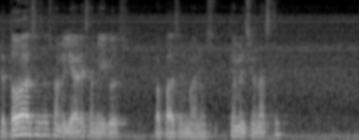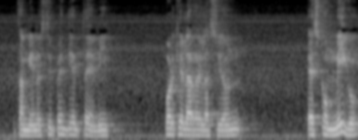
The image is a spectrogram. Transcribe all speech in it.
de todas esas familiares, amigos, papás, hermanos que mencionaste, también estoy pendiente de mí porque la relación es conmigo.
